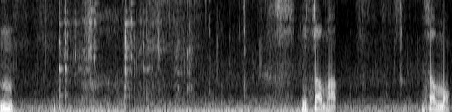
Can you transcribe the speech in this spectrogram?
อืม นี่ส้มครับส้มหมก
